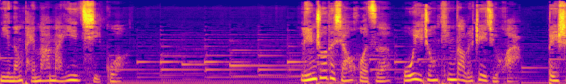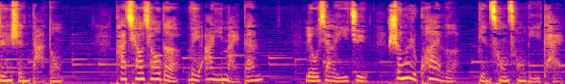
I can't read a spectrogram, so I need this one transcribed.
你能陪妈妈一起过。”邻桌的小伙子无意中听到了这句话，被深深打动。他悄悄地为阿姨买单，留下了一句“生日快乐”，便匆匆离开。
